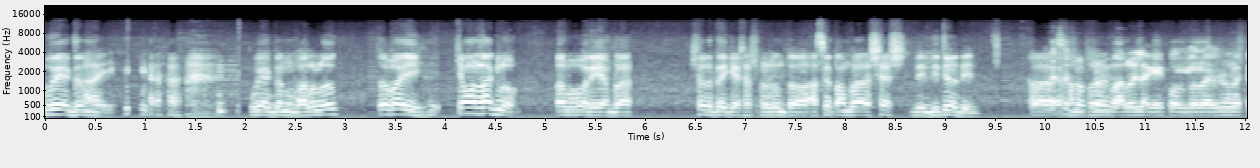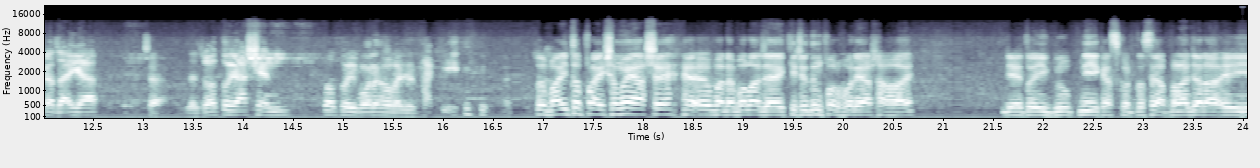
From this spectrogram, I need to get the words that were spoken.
খুবই একজন খুবই একজন ভালো লোক। তো ভাই কেমন লাগল? তারপরে আমরা শুরু থেকে শেষ পর্যন্ত আজকে তো আমরা শেষ দিন দ্বিতীয় দিন। তো আমার কাছে সবসময় ভালোই লাগে কক্সবাজার এরকম একটা জায়গা। আচ্ছা। যতই আসেন ততই মনে হবে যে থাকি। তো ভাই তো প্রায় সময় আসে মানে বলা যায় কিছুদিন পর পরে আসা হয়। যেহেতু এই গ্রুপ নিয়ে কাজ করতেছে, আপনারা যারা এই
